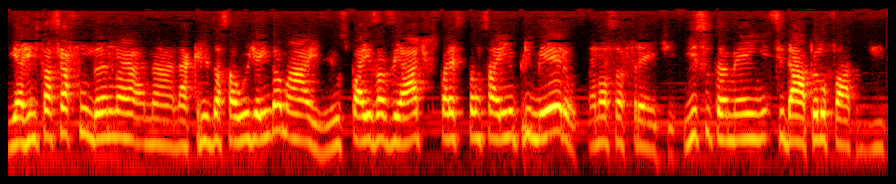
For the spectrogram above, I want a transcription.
e a gente está se afundando na, na, na, crise da saúde ainda mais. E os países asiáticos parece que estão saindo primeiro na nossa frente. Isso também se dá pelo fato de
